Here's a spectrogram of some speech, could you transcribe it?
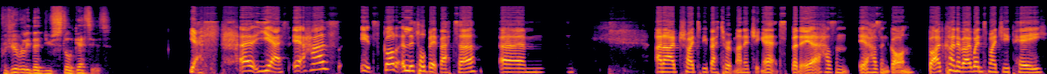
Presumably, then you still get it. Yes, uh, yes, it has. It's got a little bit better, um, and I've tried to be better at managing it, but it hasn't. It hasn't gone. But I've kind of. I went to my GP.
